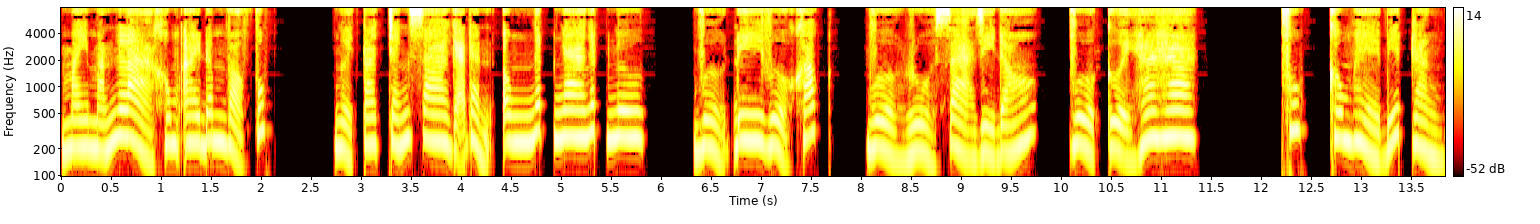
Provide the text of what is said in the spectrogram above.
May mắn là không ai đâm vào Phúc. Người ta tránh xa gã đàn ông ngất nga ngất ngư, vừa đi vừa khóc, vừa rủa xả gì đó vừa cười ha ha. Phúc không hề biết rằng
